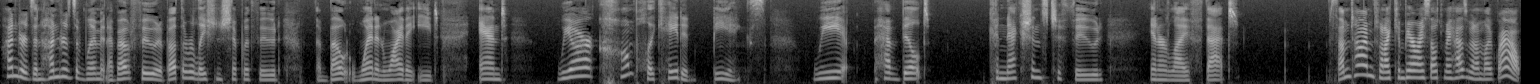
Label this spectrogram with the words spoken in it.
hundreds and hundreds of women about food, about the relationship with food, about when and why they eat. And we are complicated beings. We have built connections to food in our life that sometimes when I compare myself to my husband, I'm like, wow,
